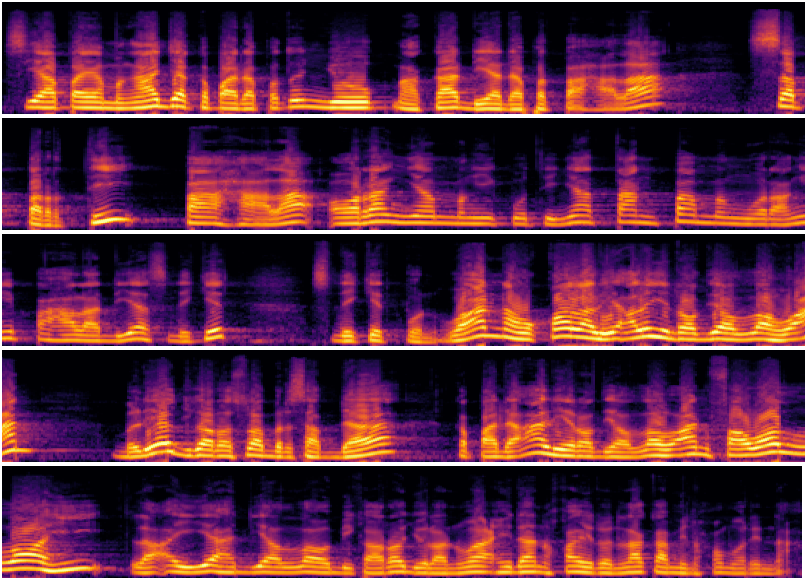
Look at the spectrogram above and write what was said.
Siapa yang mengajak kepada petunjuk maka dia dapat pahala seperti pahala orang yang mengikutinya tanpa mengurangi pahala dia sedikit sedikit pun. Wa annahu qala li ali radhiyallahu an beliau juga Rasulullah bersabda kepada Ali radhiyallahu an fa wallahi la ayyahdiyallahu bika rajulan wahidan khairun laka min humurin na'am.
